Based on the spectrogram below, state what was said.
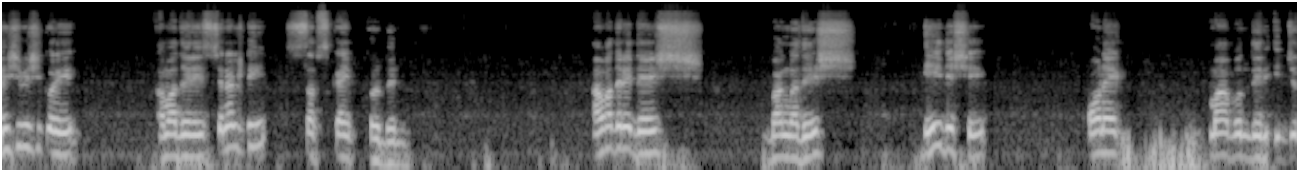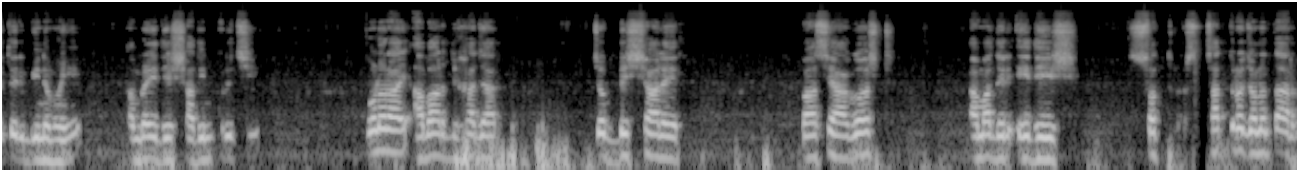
বেশি বেশি করে আমাদের এই চ্যানেলটি সাবস্ক্রাইব করবেন। আমাদের এই দেশ, বাংলাদেশ এই দেশে অনেক মা বোনদের ইজ্জতের বিনিময়ে আমরা এই দেশ স্বাধীন করেছি। পুনরায় আবার দু হাজার চব্বিশ সালের পাঁচই আগস্ট আমাদের এই দেশ ছাত্র- জনতার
